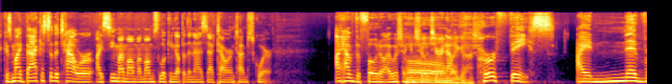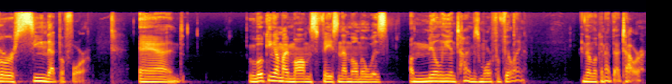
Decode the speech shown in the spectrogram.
because my back is to the tower. I see my mom. My mom's looking up at the NASDAQ tower in Times Square. I have the photo. I wish I could show it to you right now. Oh, now. my gosh. Her face, I had never seen that before. And looking at my mom's face in that moment was a million times more fulfilling than looking at that tower.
